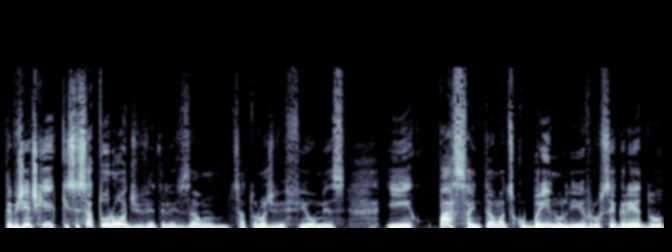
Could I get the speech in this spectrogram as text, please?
teve gente que, que se saturou de ver televisão, saturou de ver filmes e passa então a descobrir no livro o segredo,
